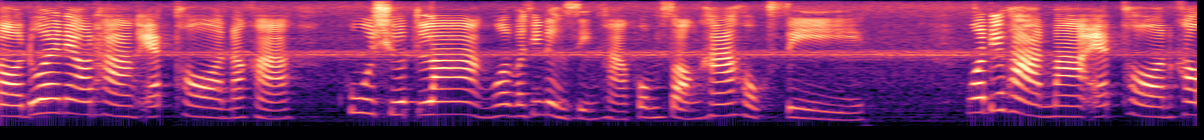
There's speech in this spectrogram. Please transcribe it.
ต่อด้วยแนวทางแอดทอนนะคะ คู่ชุดล่าง งวดวันที่ 1 สิงหาคม 2564 งวดที่ผ่านมาแอดทอนเข้า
